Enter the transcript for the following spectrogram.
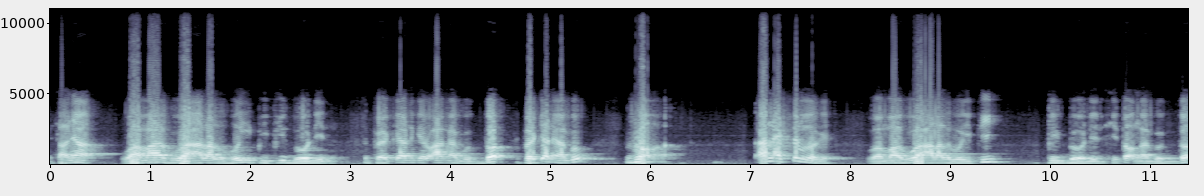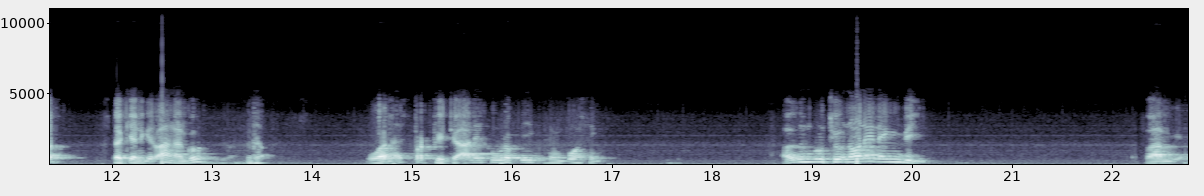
Misalnya wa ma huwa alal ghaibi bidonin. Sebagian kira nganggo dot, sebagian nganggo dot. Kan ekstrem lho Wa ma huwa alal ghaibi bidonin sitok nganggo dot, sebagian kira ah nganggo dot. Wah, perbedaan itu huruf iki sing pusing. Aku merujuk none neng di. Paham ya?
